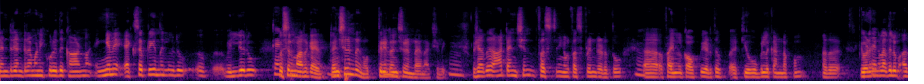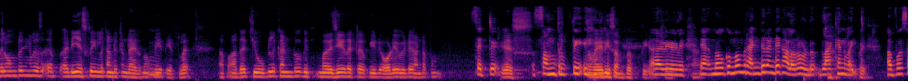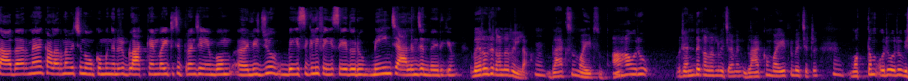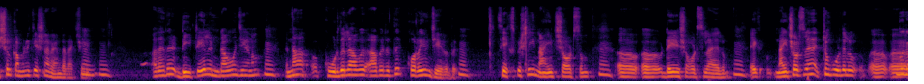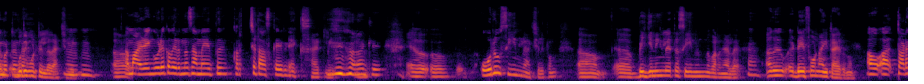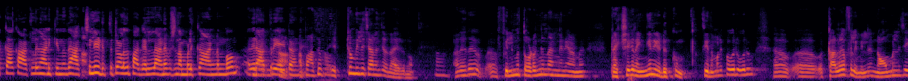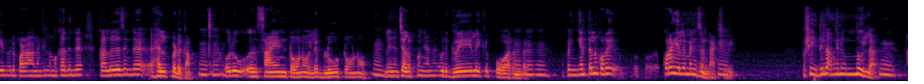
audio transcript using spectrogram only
രണ്ട് രണ്ടര മണിക്കൂർ ഇത് കാണണം എങ്ങനെ അക്സെപ്റ്റ് ചെയ്യുന്നില്ല ഒരു വലിയൊരു ക്വസ്റ്റ്യൻ മാർക്കായിരുന്നു ടെൻഷൻ ഉണ്ടായിരുന്നു. ഒത്തിരി ടെൻഷൻ ഉണ്ടായിരുന്നു ആക്ച്വലി പക്ഷെ അത് ആ ടെൻഷൻ ഫസ്റ്റ് നിങ്ങൾ ഫസ്റ്റ് പ്രിന്റ് എടുത്തു ഫൈനൽ കോപ്പി എടുത്ത് ക്യൂബിൽ കണ്ടപ്പം അത് ഇവിടെ നിങ്ങൾ അതിൽ അതിന് മുമ്പ് നിങ്ങൾ ഡി എ സ്ക്രീനിൽ കണ്ടിട്ടുണ്ടായിരുന്നു ഡി തിയേറ്ററിൽ അപ്പോൾ അത് ക്യൂബിൽ കണ്ടു വിത്ത് മേജ് ചെയ്തിട്ട് വീഡിയോ ഓഡിയോ വീഡിയോ കണ്ടപ്പം സെറ്റ്. സംതൃപ്തി. വെരി സംതൃപ്തി അടിപൊളി. നോക്കുമ്പോൾ നോക്കുമ്പം രണ്ട് രണ്ടേ കളറേ ഉള്ളൂ ബ്ലാക്ക് ആൻഡ് വൈറ്റ് അപ്പോൾ സാധാരണ കളറിനെ വെച്ച് നോക്കുമ്പോൾ ഇങ്ങനെ ഒരു ബ്ലാക്ക് ആൻഡ് വൈറ്റ് ചിത്രം ചെയ്യുമ്പോൾ ലിജു ബേസിക്കലി ഫേസ് ചെയ്ത ഒരു മെയിൻ ചാലഞ്ച് എന്തായിരിക്കും? വേറെ ഒരു കളർ ഇല്ല. ബ്ലാക്സും വൈറ്റ്സും ആ ഒരു രണ്ട് കളറിൽ വെച്ച് ഐ മീൻ ബ്ലാക്കും വൈറ്റും വെച്ചിട്ട് മൊത്തം ഒരു ഒരു വിഷ്വൽ കമ്മ്യൂണിക്കേഷനാണ് വേണ്ടത് ആക്ച്വലി അതായത് ഡീറ്റെയിൽ ഉണ്ടാവുകയും ചെയ്യണം. എന്നാൽ കൂടുതലാവരുത് കുറയും ചെയ്യരുത്. സി എക്സ്പെഷ്യലി നൈറ്റ് ഷോട്ട്സും ഡേ ഷോട്ട്സിലായാലും നൈറ്റ് ഷോട്ട്സിലാണ് ഏറ്റവും കൂടുതൽ ബുദ്ധിമുട്ടില്ലത് ആക്ച്വലി മഴയും കൂടെ ഒക്കെ വരുന്ന സമയത്ത് കുറച്ച് ടാസ്ക് ആയിരിക്കും. എക്സാക്ട്ലി ഓക്കെ ഓരോ സീനിലും ആക്ച്വലി ഇപ്പം ബിഗിനിങ്ങിലത്തെ സീൻ എന്ന് പറഞ്ഞാൽ അത് ഡേ ഫോർ നൈറ്റ് ആയിരുന്നു. ഓ ആ കാട്ടിൽ കാണിക്കുന്നത് ആക്ച്വലി എടുത്തിട്ടുള്ളത് പകലിലാണ്. പക്ഷെ നമ്മൾ കാണുമ്പോൾ അത് രാത്രിയായിട്ടാണ്. അപ്പൊ അത് ഏറ്റവും വലിയ ചലഞ്ച് അതായിരുന്നു. അതായത് ഫിലിം തുടങ്ങുന്ന അങ്ങനെയാണ്. പ്രേക്ഷകർ എങ്ങനെ എടുക്കും? സി നമ്മളിപ്പോൾ ഒരു ഒരു കളർ ഫിലിം ഇല്ല? നോർമൽ ചെയ്യുന്ന ഒരു പഴമാണെങ്കിൽ നമുക്ക് അതിന്റെ കളേഴ്സിന്റെ ഹെൽപ്പ് എടുക്കാം. ഒരു സയൻ ടോണോ ഇല്ല? ബ്ലൂ ടോണോ ഇല്ല? ഞാൻ ചിലപ്പോൾ ഞാൻ ഒരു ഗ്രേയിലേക്ക് പോകാറുണ്ട് അപ്പം ഇങ്ങനത്തെ എല്ലാം കുറേ കുറേ എലിമെന്റ്സ് ഉണ്ട് ആക്ച്വലി പക്ഷേ ഇതിൽ അങ്ങനെ ഒന്നുമില്ല.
